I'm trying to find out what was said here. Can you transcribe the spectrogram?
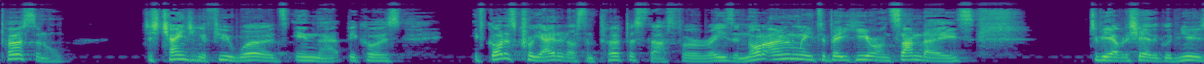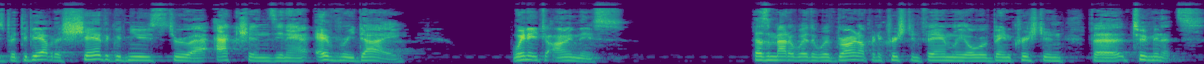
personal, just changing a few words in that because if God has created us and purposed us for a reason, not only to be here on Sundays to be able to share the good news, but to be able to share the good news through our actions in our everyday, we need to own this. Doesn't matter whether we've grown up in a Christian family or we've been Christian for two minutes.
